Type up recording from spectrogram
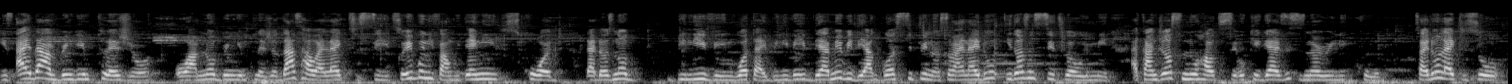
is either i'm bringing pleasure or i'm not bringing pleasure that's how i like to see it so even if i'm with any squad that does not believe in what I believe in. If they are maybe they are gossiping or something, and I don't, it doesn't sit well with me. I can just know how to say, okay, guys, this is not really cool. So I don't like to. So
